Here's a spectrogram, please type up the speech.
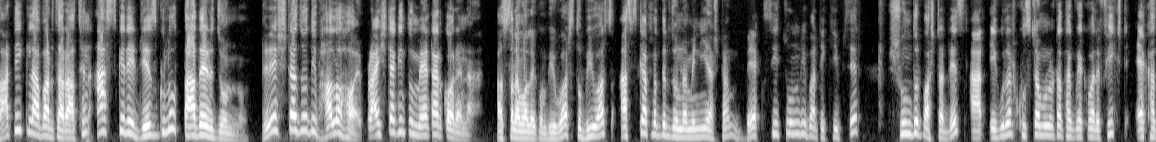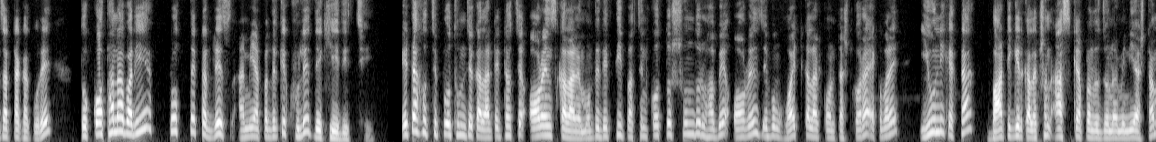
বাটিক লাভার যারা আছেন, আজকের এই ড্রেসগুলো তাদের জন্য। ড্রেসটা যদি ভালো হয়, প্রাইসটা কিন্তু ম্যাটার করে না। আসসালামু আলাইকুম ভিউয়ার্স। তো ভিউয়ার্স, আজকে আপনাদের জন্য আমি নিয়ে আসলাম ব্যাক্সি চুন্ডি বাটিক ক্লিপসের সুন্দর পাঁচটা ড্রেস, আর এগুলার খুচরা মূল্যটা থাকবে একেবারে ফিক্সড এক হাজার টাকা করে। তো কথা না বাড়িয়ে প্রত্যেকটা ড্রেস আমি আপনাদেরকে খুলে দেখিয়ে দিচ্ছি। এটা হচ্ছে প্রথম যে কালারটা এটা হচ্ছে অরেঞ্জ কালারের মধ্যে দেখতেই পাচ্ছেন কত সুন্দরভাবে অরেঞ্জ এবং হোয়াইট কালার কন্ট্রাস্ট করা, একেবারে ইউনিক একটা বাটিকের কালেকশন আজকে আপনাদের জন্য আমি নিয়ে আসলাম।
